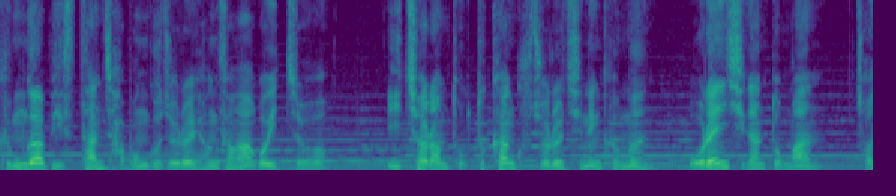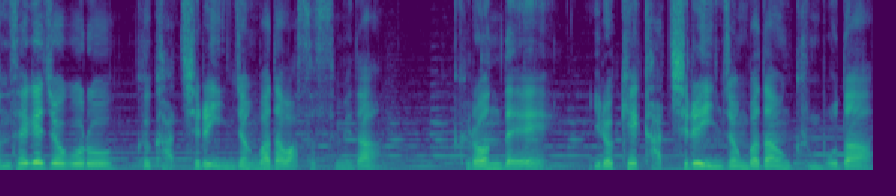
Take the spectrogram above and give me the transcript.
금과 비슷한 자본 구조를 형성하고 있죠. 이처럼 독특한 구조를 지닌 금은 오랜 시간 동안 전 세계적으로 그 가치를 인정받아 왔었습니다. 그런데 이렇게 가치를 인정받아온 금보다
